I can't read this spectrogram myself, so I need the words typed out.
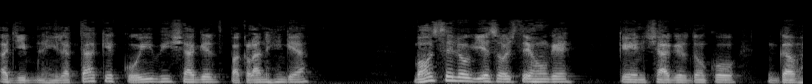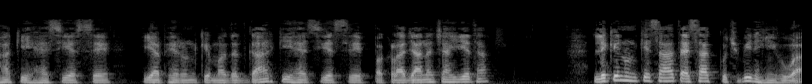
عجیب نہیں لگتا کہ کوئی بھی شاگرد پکڑا نہیں گیا؟ بہت سے لوگ یہ سوچتے ہوں گے کہ ان شاگردوں کو گواہ کی حیثیت سے یا پھر ان کے مددگار کی حیثیت سے پکڑا جانا چاہیے تھا، لیکن ان کے ساتھ ایسا کچھ بھی نہیں ہوا۔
